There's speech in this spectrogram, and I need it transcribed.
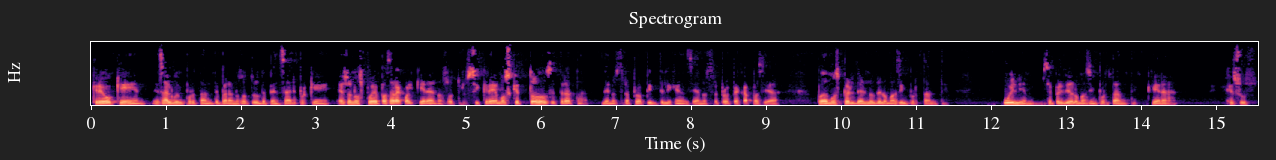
creo que es algo importante para nosotros de pensar, porque eso nos puede pasar a cualquiera de nosotros. Si creemos que todo se trata de nuestra propia inteligencia, de nuestra propia capacidad, podemos perdernos de lo más importante. William se perdió lo más importante, que era Jesús.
